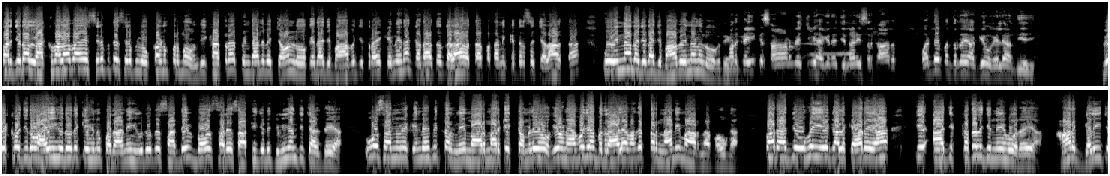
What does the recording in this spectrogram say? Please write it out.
ਪਰ ਜਿਹੜਾ ਲੱਖ ਵਾਲਾ ਵਾ ਇਹ ਸਿਰਫ ਤੇ ਸਿਰਫ ਲੋਕਾਂ ਨੂੰ ਭਰਮਾਉਣ ਦੀ ਖਾਤਰ ਹੈ। ਪਿੰਡਾਂ ਦੇ ਵਿੱਚ ਆਉਣ ਲੋਕ ਇਹਦਾ ਜਵਾਬ ਜਿਸ ਤਰ੍ਹਾਂ ਇਹ ਕਹਿੰਦੇ ਨਾ ਗੜਾ ਤੋਂ ਗਲਾ ਹੁੰਦਾ ਪਤਾ ਨਹੀਂ ਕਿੱਧਰ ਸੇ ਚਲਾ ਹੁੰਦਾ ਉਹ ਇਹਨਾਂ ਦਾ ਜਿਹੜਾ ਜਵਾਬ ਇਹਨਾਂ ਨੂੰ ਲੋਕ ਪਰ ਦੇਣਗੇ। ਕਈ ਕਿਸਾਨ ਵਿੱਚ ਵੀ ਹੈਗੇ ਨੇ ਜਿਨ੍ਹਾਂ ਦੀ ਸਰਕਾਰ ਵੱਡੇ ਪੱਧਰ ਤੇ ਅੱਗੇ ਹੋ ਕੇ ਲਿਆਂਦੀ ਹੈ ਜੀ। ਵੇਖੋ ਜਦੋਂ ਆਈ ਸੀ ਉਦੋਂ ਤੇ ਕਿਸੇ ਨੂੰ ਪਤਾ ਨਹੀਂ ਉਦੋਂ ਤੇ ਸਾਡੇ ਵੀ ਬਹੁਤ ਸਾਰੇ ਸਾਥੀ ਜਿਹੜੇ ਯੂਨੀਅਨ 'ਚ ਚੱਲਦੇ ਆ, ਉਹ ਸਾਨੂੰ ਇਹ ਕਹਿੰਦੇ ਵੀ ਧਰਨੇ ਮਾਰ-ਮਾਰ ਕੇ ਕਮਲੇ ਹੋ ਗਏ, ਹੁਣ ਇਹੋ ਜਿਹਾ ਬਦਲਾ ਲਿਆਵਾਂਗੇ, ਧਰਨਾ ਨਹੀਂ ਮਾਰਨਾ ਪਊਗਾ। ਪਰ ਅੱਜ ਉਹੀ ਇਹ ਗੱਲ ਕਹਿ ਰਹੇ ਆ ਕਿ ਅੱਜ ਕਤਲ ਜਿੰਨੇ ਹੋ ਰਹੇ ਆ, ਹਰ ਗਲੀ 'ਚ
